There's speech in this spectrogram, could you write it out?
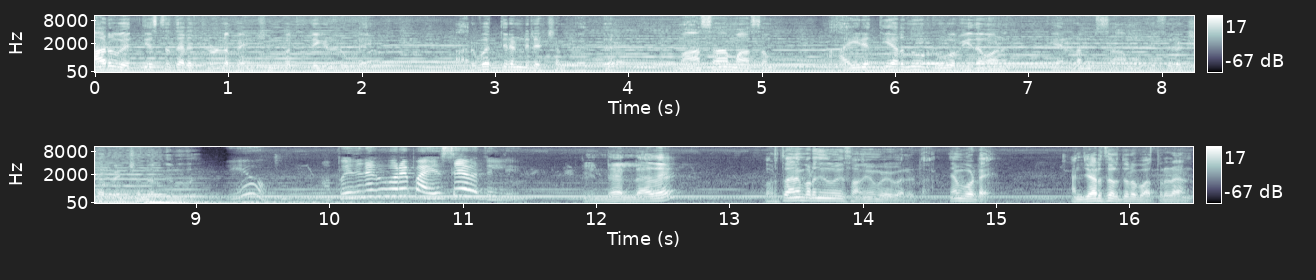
ആറ് വ്യത്യസ്ത തരത്തിലുള്ള പെൻഷൻ പദ്ധതികളിലൂടെ അറുപത്തിരണ്ട് ലക്ഷം പേർക്ക് മാസാമാസം ആയിരത്തി അറുന്നൂറ് രൂപ വീതമാണ് കേരളം സാമൂഹ്യ സുരക്ഷാ പെൻഷൻ നൽകുന്നത്. പിന്നെ അല്ലാതെ വർത്താനം പറഞ്ഞു സമയം പോയി വരട്ടെ ഞാൻ പോട്ടെ. അഞ്ചാറ് സ്ഥലത്തൂടെ പത്രടാണ്.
